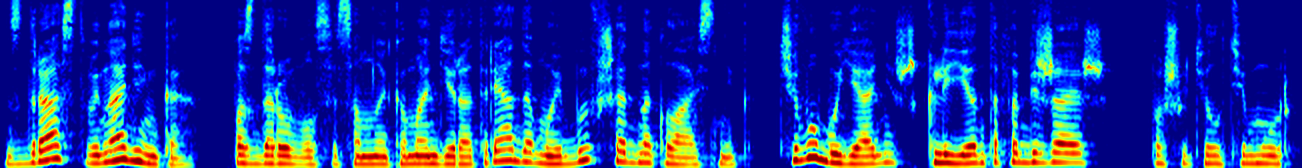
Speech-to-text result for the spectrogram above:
«Здравствуй, Наденька!» – поздоровался со мной командир отряда, мой бывший одноклассник. «Чего буянишь? Клиентов обижаешь?» – пошутил Тимур.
